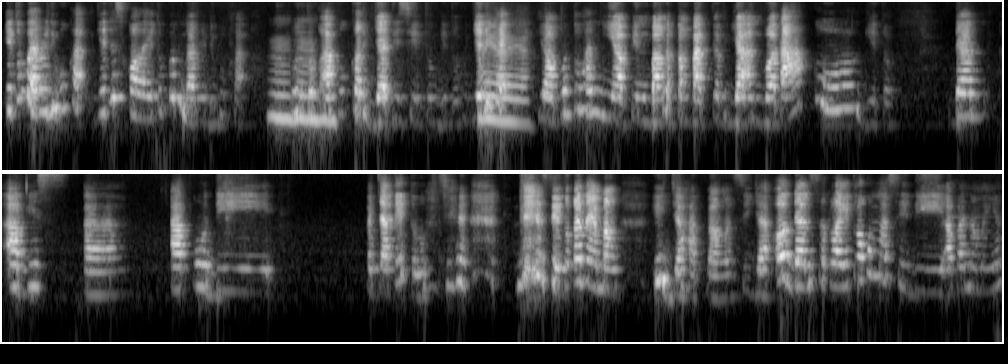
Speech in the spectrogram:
itu baru dibuka jadi sekolah itu pun baru dibuka Hmm. untuk aku kerja di situ gitu jadi Iya, kayak iya. ya ampun Tuhan nyiapin banget tempat kerjaan buat aku gitu dan abis eh, aku dipecat itu di situ kan emang ih jahat banget sih jahat. oh dan setelah itu aku masih di apa namanya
